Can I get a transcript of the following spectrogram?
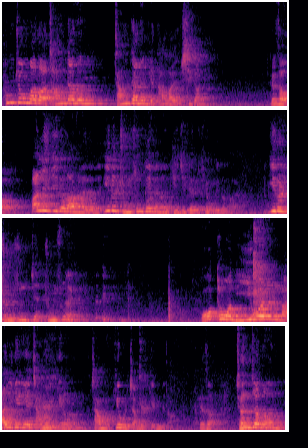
품종마다 잠자는 잠자는 게 달라요 시간이. 그래서 빨리 일어나는 애들은 1월 중순 되면은 기지개를 켜고 일어나요. 1월 중순 중순에 보통은 2월 말경에 잠을 깨어납니다. 잠 겨울 잠을 깹니다. 그래서 전쟁은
